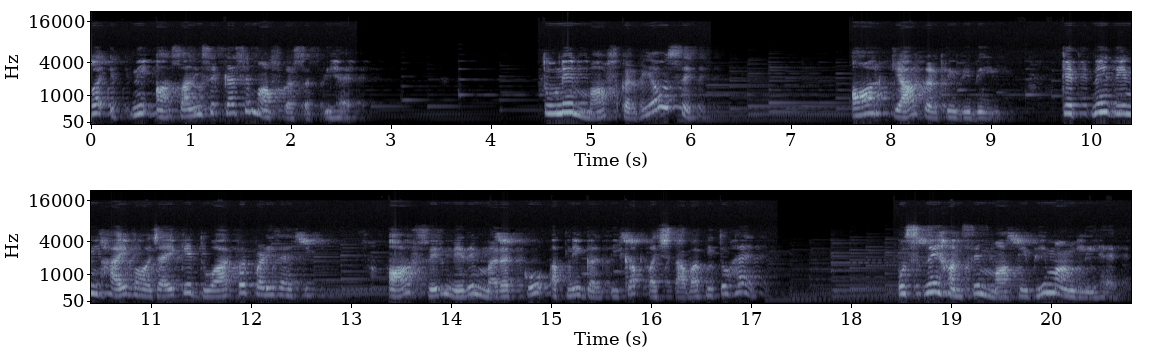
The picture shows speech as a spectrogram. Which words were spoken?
वह इतनी आसानी से कैसे माफ़ कर सकती है? तूने माफ़ कर दिया उसे? और क्या करती दीदी? कितने दिन भाई भौजाई के द्वार पर पड़ी रहती? और फिर मेरे मर्द को अपनी गलती का पछतावा भी तो है। उसने हमसे माफ़ी भी मांग ली है।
